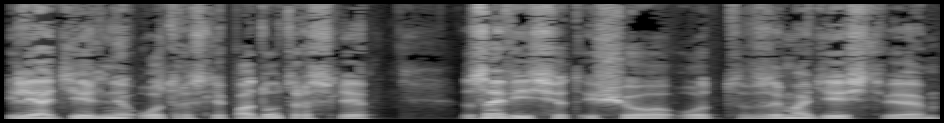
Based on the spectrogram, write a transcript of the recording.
или отдельные отрасли подотрасли зависит еще от взаимодействия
